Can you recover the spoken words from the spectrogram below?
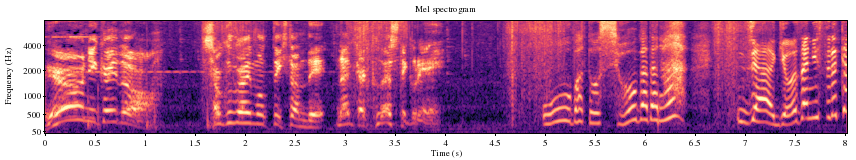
よう二階堂。食材持ってきたんでなんか食わしてくれ。大葉と生姜だな。じゃあ餃子にするか。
